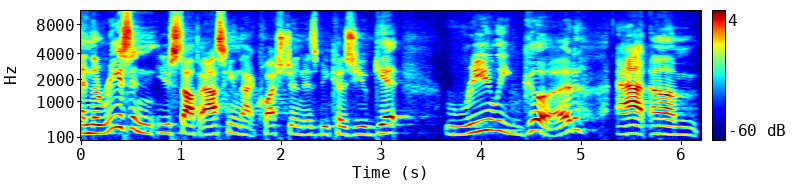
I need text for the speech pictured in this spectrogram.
and the reason you stop asking that question is because you get really good at um,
